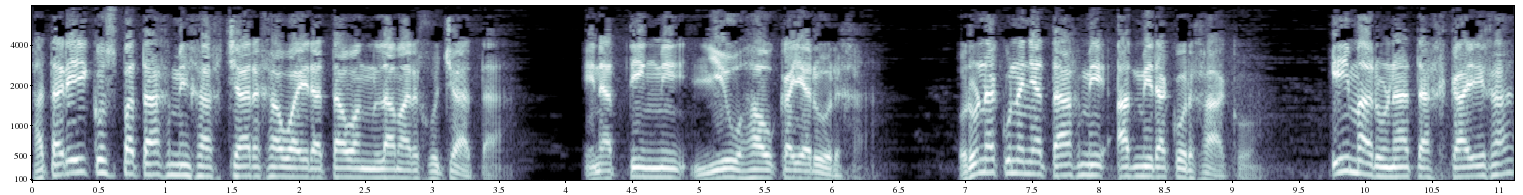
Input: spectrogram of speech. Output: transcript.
Hatarikus patah mi hachchar hawairatawang lamar huchata. Inatting mi liu hau kayarurha. Runa kunanyatah mi admirakurhako. Ima runatah kaiha,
